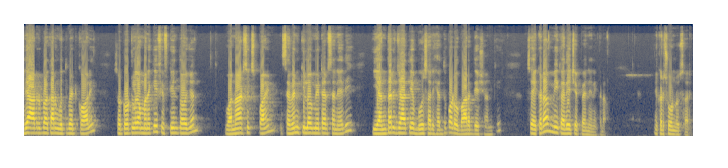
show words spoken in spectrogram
ఇదే ఆర్డర్ ప్రకారం గుర్తుపెట్టుకోవాలి. సో టోటల్గా మనకి fifteen thousand one nought six point seven kilometres అనేది ఈ అంతర్జాతీయ భూ సరిహద్దు పొడవు భారతదేశానికి సో ఇక్కడ మీకు అదే చెప్పాను నేను ఇక్కడ. ఇక్కడ చూడండి ఒకసారి.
